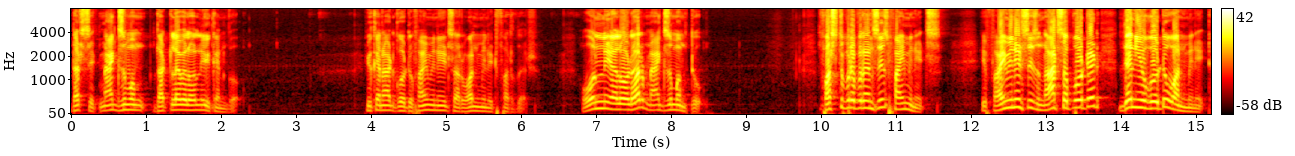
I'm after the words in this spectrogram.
That's it. Maximum that level only you can go. You cannot go to 5 minutes or 1 minute further. Only allowed are maximum 2. First preference is 5 minutes. If 5 minutes is not supported, then you go to 1 minute.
